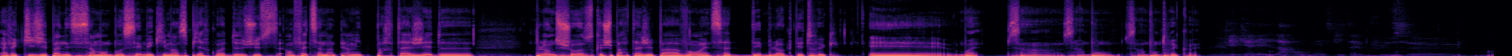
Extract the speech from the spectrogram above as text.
avec qui j'ai pas nécessairement bossé mais qui m'inspirent quoi. De juste en fait ça m'a permis de partager de plein de choses que je partageais pas avant et ça débloque des trucs. Et ouais c'est un, un bon c'est un bon truc ouais Et quelle est la rencontre qui t'a le plus... euh,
